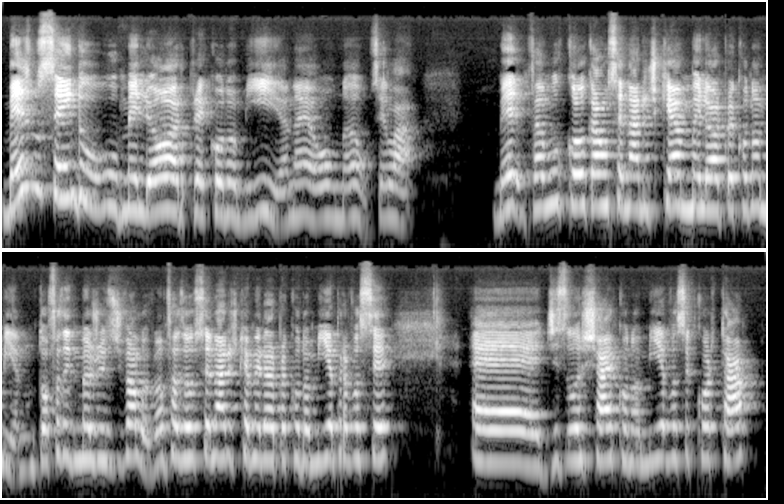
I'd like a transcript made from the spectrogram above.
mesmo sendo o melhor para a economia, né, ou não, sei lá. Vamos colocar um cenário de que é melhor para a economia. Não estou fazendo meu juízo de valor. Vamos fazer o um cenário de que é melhor para a economia para você é, deslanchar a economia, você cortar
